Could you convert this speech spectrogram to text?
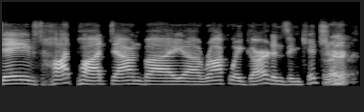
Dave's Hot Pot down by uh, Rockway Gardens in Kitchener. Right.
